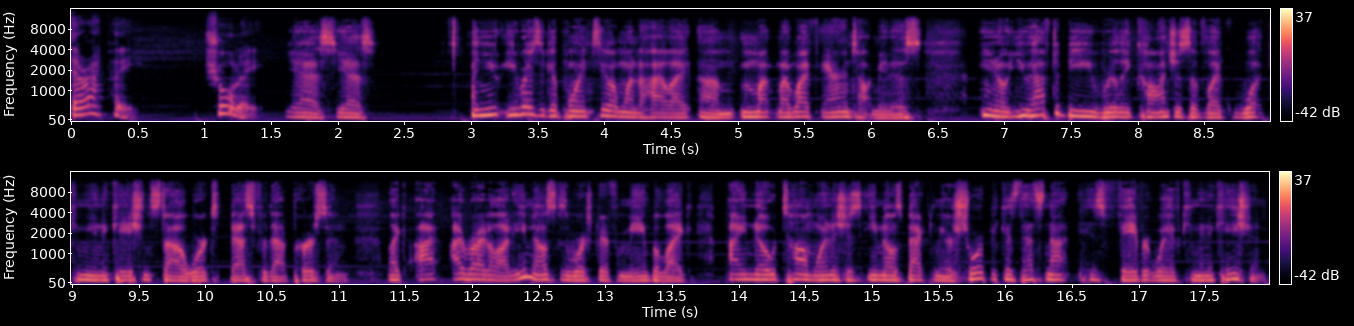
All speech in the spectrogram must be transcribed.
they're happy. Surely. Yes, yes. And you, you raise a good point too. I wanted to highlight. Um, my, my wife Erin taught me this. You know, you have to be really conscious of like what communication style works best for that person. Like I, I write a lot of emails because it works great for me, but like I know Tom Windish's emails back to me are short because that's not his favorite way of communication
